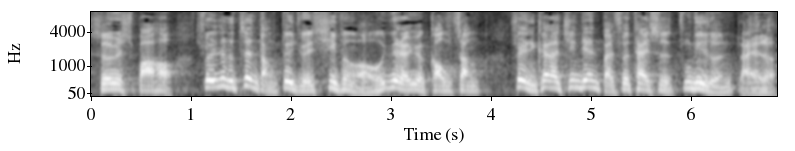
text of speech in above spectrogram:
十二月十八号，所以那个政党对决气氛哦会越来越高涨。所以你看到今天摆出的态势，朱立伦来了，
